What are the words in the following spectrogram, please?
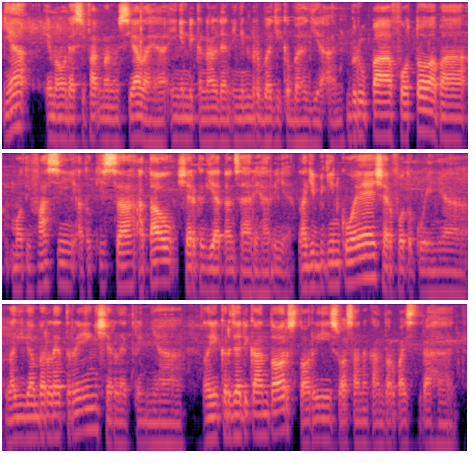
Ya, emang udah sifat manusia lah ya, ingin dikenal dan ingin berbagi kebahagiaan. Berupa foto apa motivasi atau kisah atau share kegiatan sehari-hari ya. Lagi bikin kue, share foto kuenya. Lagi gambar lettering, share letteringnya. Lagi kerja di kantor, story suasana kantor pas istirahat.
